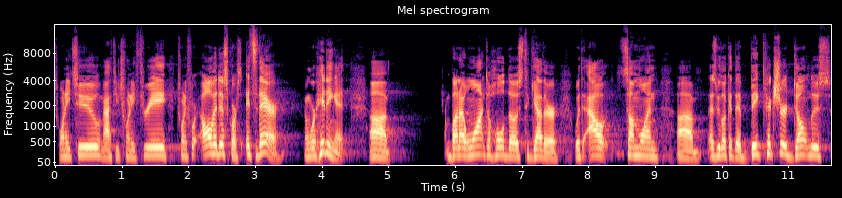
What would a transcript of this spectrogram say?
22, Matthew 23, 24, Olivet Discourse. It's there, and we're hitting it. Uh, but I want to hold those together without someone, um, as we look at the big picture, don't lose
